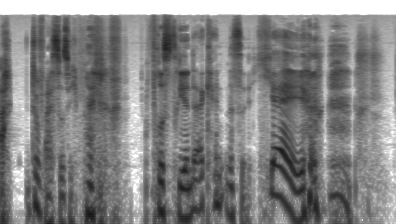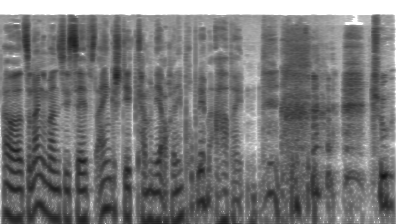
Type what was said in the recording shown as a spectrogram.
Ach, du weißt, was ich meine frustrierende Erkenntnisse. Yay! Aber solange man sich selbst eingesteht, kann man ja auch an den Problemen arbeiten. True.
